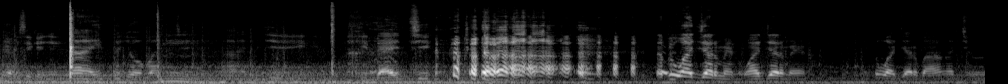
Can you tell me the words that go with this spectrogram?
enggak sih kayaknya. Nah itu jawabannya Hmm. anjing. Hindachi tapi wajar men. Wajar men. Itu wajar banget cuy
